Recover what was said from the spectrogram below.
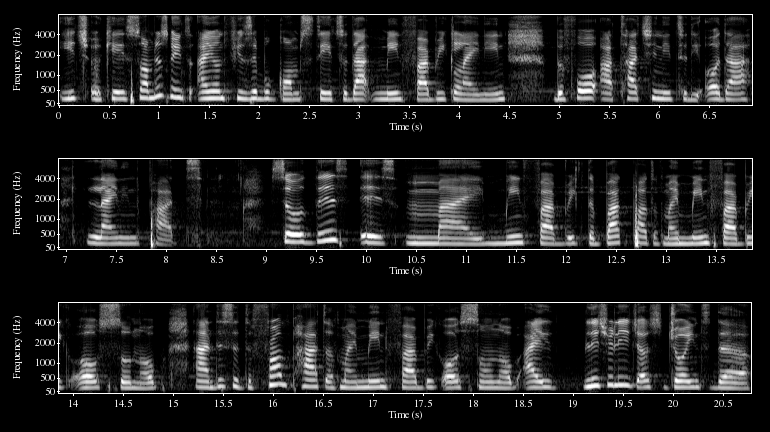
each okay? So i'm just going to iron fusible gum stay to that main fabric lining before attaching it to the other lining part. So this is my main fabric the back part of my main fabric all sewn up and this is the front part of my main fabric all sewn up. I literally just joined the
